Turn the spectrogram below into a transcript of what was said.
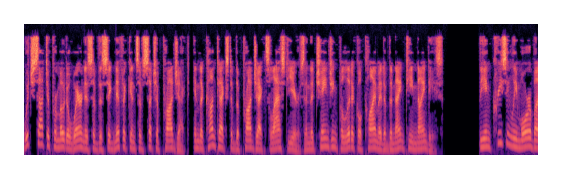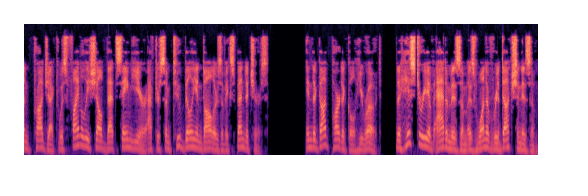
Which sought to promote awareness of the significance of such a project, in the context of the project's last years and the changing political climate of the 1990s. The increasingly moribund project was finally shelved that same year after some $2 billion of expenditures. In The God Particle he wrote, "...the history of atomism is one of reductionism,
